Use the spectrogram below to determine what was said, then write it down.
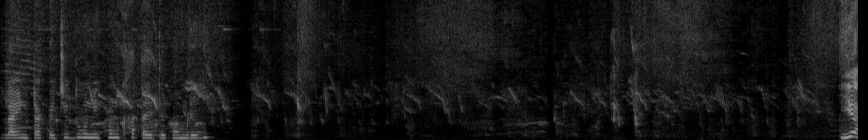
लाईन टाकायची दोन्ही पण खाता येते कोंबडीने. या.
